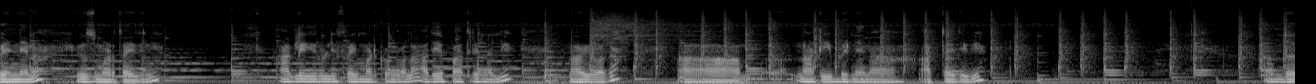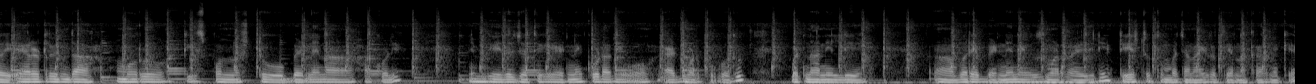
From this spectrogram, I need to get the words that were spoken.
ಬೆಣ್ಣೆನ ಯೂಸ್ ಮಾಡ್ತಾ ಇದ್ದೀನಿ. ಆಗಲೇ ಈರುಳ್ಳಿ ಫ್ರೈ ಮಾಡ್ಕೊಂಡ್ವಲ್ಲ, ಅದೇ ಪಾತ್ರೆಯಲ್ಲಿ ನಾವಿವಾಗ ನಾಟಿ ಬೆಣ್ಣೆನ ಹಾಕ್ತಾಯಿದ್ದೀವಿ ಒಂದು ಎರಡರಿಂದ ಮೂರು ಟೀ ಸ್ಪೂನ್ನಷ್ಟು ಬೆಣ್ಣೆನ ಹಾಕ್ಕೊಳ್ಳಿ ನಿಮಗೆ ಇದ್ರ ಜೊತೆಗೆ ಎಣ್ಣೆ ಕೂಡ ನೀವು ಆ್ಯಡ್ ಮಾಡ್ಕೋಬೋದು. ಬಟ್ ನಾನಿಲ್ಲಿ ಬರೀ ಬೆಣ್ಣೆನೇ ಯೂಸ್ ಮಾಡ್ತಾ ಇದ್ದೀನಿ. ಟೇಸ್ಟು ತುಂಬ ಚೆನ್ನಾಗಿರುತ್ತೆ ಅನ್ನೋ ಕಾರಣಕ್ಕೆ.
